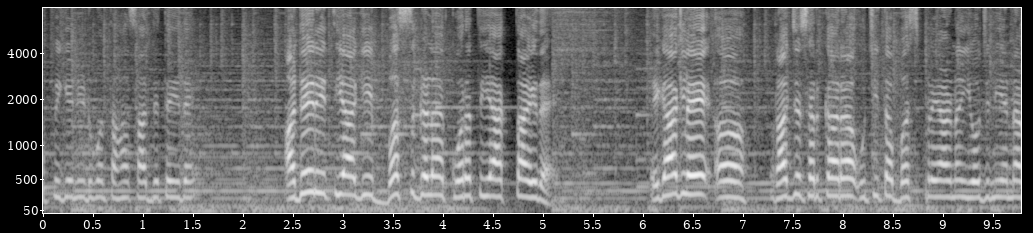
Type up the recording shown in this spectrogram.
ಒಪ್ಪಿಗೆ ನೀಡುವಂತಹ ಸಾಧ್ಯತೆ ಇದೆ. ಅದೇ ರೀತಿಯಾಗಿ ಬಸ್ಗಳ ಕೊರತೆಯಾಗ್ತಾ ಇದೆ. ಈಗಾಗಲೇ ರಾಜ್ಯ ಸರ್ಕಾರ ಉಚಿತ ಬಸ್ ಪ್ರಯಾಣ ಯೋಜನೆಯನ್ನು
